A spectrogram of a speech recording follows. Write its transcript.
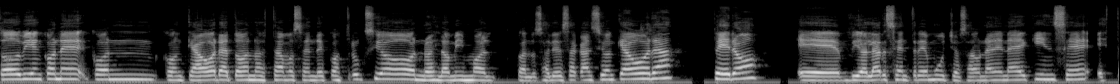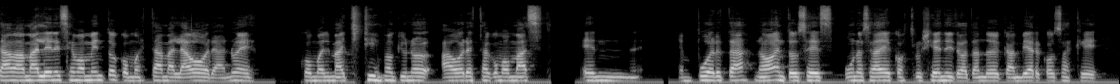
todo bien con, e- con, con que ahora todos no estamos en desconstrucción, no es lo mismo cuando salió esa canción que ahora, pero eh, violarse entre muchos a una nena de 15 estaba mal en ese momento como está mal ahora, no es como el machismo que uno ahora está como más en, en puerta, ¿no? Entonces uno se va desconstruyendo y tratando de cambiar cosas que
